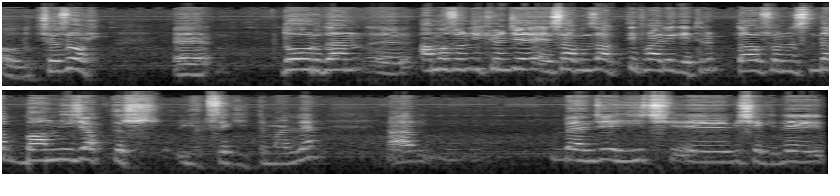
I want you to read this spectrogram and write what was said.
oldukça zor. Ee, doğrudan e, Amazon ilk önce hesabınızı aktif hale getirip daha sonrasında banlayacaktır yüksek ihtimalle. Ya, bence hiç e, bir şekilde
